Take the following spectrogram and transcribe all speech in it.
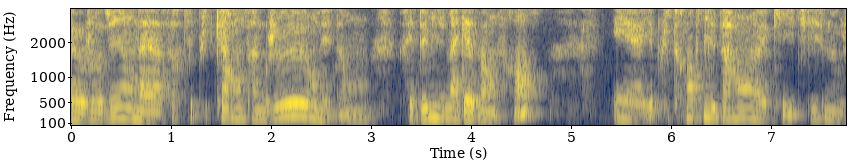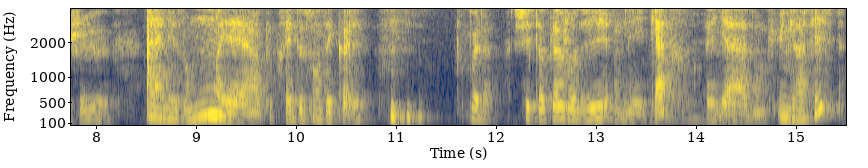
Euh, Aujourd'hui, on a sorti plus de 45 jeux, on est dans près de 2000 magasins en France et euh, il y a plus de 30 000 parents euh, qui utilisent nos jeux à la maison et à, à peu près 200 écoles. voilà. Chez Topla aujourd'hui, on est quatre. Il y a donc une graphiste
